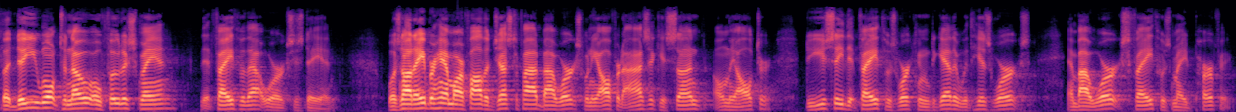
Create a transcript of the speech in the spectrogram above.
But do you want to know, O foolish man, that faith without works is dead? Was not Abraham our father justified by works when he offered Isaac, his son, on the altar? Do you see that faith was working together with his works, and by works faith was made perfect?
